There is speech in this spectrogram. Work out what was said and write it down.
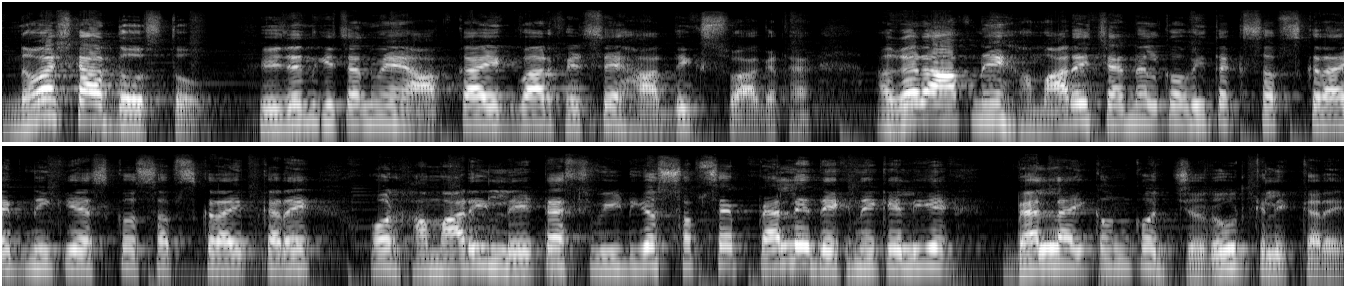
नमस्कार दोस्तों फ्यूजन किचन में आपका एक बार फिर से हार्दिक स्वागत है। अगर आपने हमारे चैनल को अभी तक सब्सक्राइब नहीं किया, इसको सब्सक्राइब करें और हमारी लेटेस्ट वीडियो सबसे पहले देखने के लिए बेल आइकन को ज़रूर क्लिक करें।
